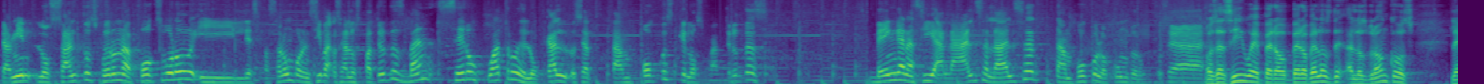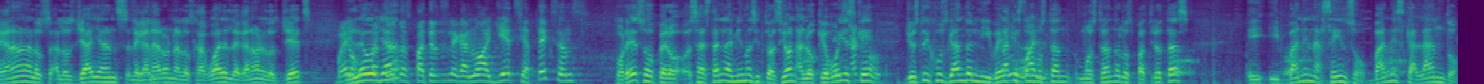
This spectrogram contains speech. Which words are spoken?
También los Santos fueron a Foxboro y les pasaron por encima. O sea, los Patriotas van 0-4 de local. O sea, tampoco es que los Patriotas vengan así a la alza, a la alza, tampoco lo cumplo. O sea, O sea, sí, güey, pero, pero ve los de- a los Broncos. Le ganaron a los, a los Giants, le ganaron a los Jaguares, le ganaron a los Jets. bueno, y luego Patriotas, ya, Patriotas le ganó a Jets y a Texans. por eso, pero, o sea, están en la misma situación. A lo que voy Exacto. es que yo estoy juzgando el nivel Están que están igual. mostrando los Patriotas. Y, y van en ascenso, van escalando,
